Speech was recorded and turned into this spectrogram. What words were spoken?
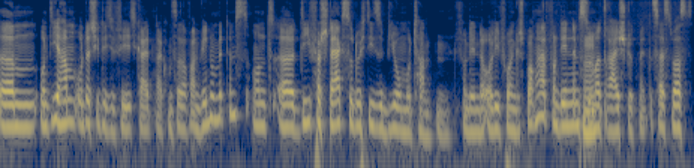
Ähm, und die haben unterschiedliche Fähigkeiten, da kommt es darauf an, wen du mitnimmst. Und äh, die verstärkst du durch diese Biomutanten, von denen der Olli vorhin gesprochen hat. Von denen nimmst du Mhm. immer drei Stück mit. Das heißt, du hast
